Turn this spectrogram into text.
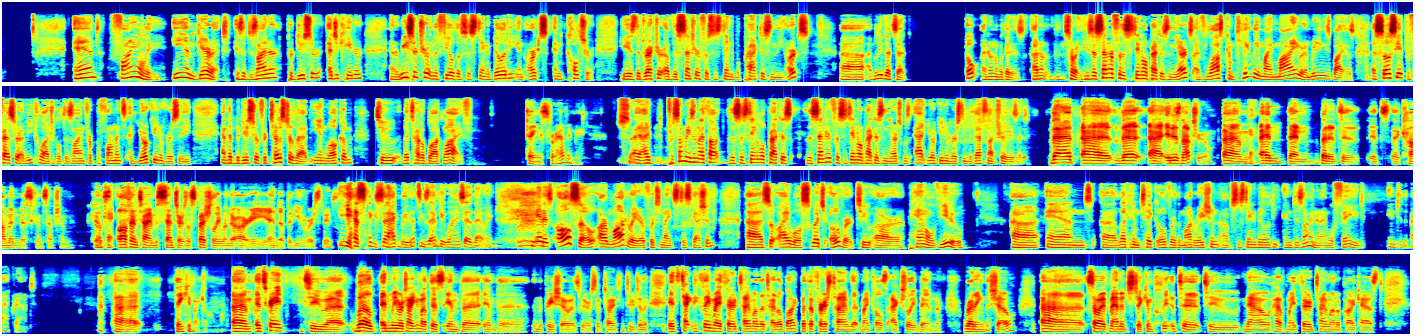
And finally, Ian Garrett is a designer, producer, educator, and a researcher in the field of sustainability in arts and culture. He is the director of the Center for Sustainable Practice in the Arts. Uh, I believe that's at Oh, I don't know what that is. I don't. Sorry, he's a Center for the Sustainable Practice in the Arts. I've lost completely my mind when I'm reading these bios. Associate Professor of Ecological Design for Performance at York University, and the producer for Toaster Lab. Ian, welcome to the Title Block Live. Thanks for having me. I, I, for some reason I thought the sustainable practice, the Center for Sustainable Practice in the Arts, was at York University, but that's not true, is it? That uh, that uh, it is not true. Um, okay. And then, but it's a it's a common misconception because okay. oftentimes centers, especially when they're RE, end up at universities. Yes, exactly. That's exactly why I said it that way. And is also our moderator for tonight's discussion. Uh, so I will switch over to our panel view uh, and uh, let him take over the moderation of sustainability and design, and I will fade into the background. Uh, thank you, Michael. Um, it's great to uh, well, and we were talking about this in the in the in the pre-show as we were sort of talking to each other. It's technically my third time on the title block, but the first time that Michael's actually been running the show. Uh, so I've managed to complete to to now have my third time on a podcast,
